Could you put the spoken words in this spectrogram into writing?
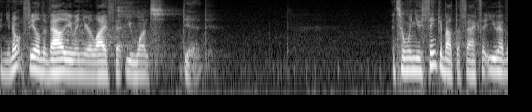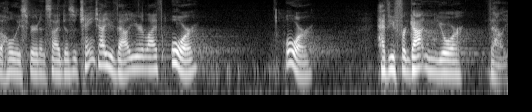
and you don't feel the value in your life that you once did. And so when you think about the fact that you have the Holy Spirit inside, does it change how you value your life? Or, or have you forgotten your value?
